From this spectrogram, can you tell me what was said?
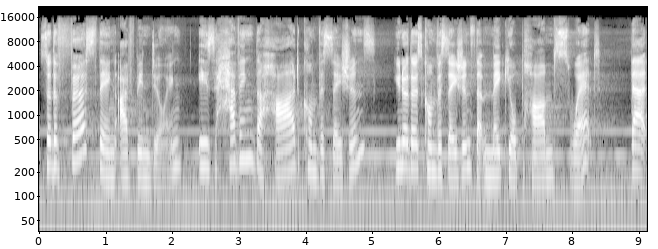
So, the first thing I've been doing is having the hard conversations you know, those conversations that make your palms sweat, that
